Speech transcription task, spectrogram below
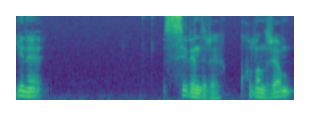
Yine silindiri kullanacağım.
